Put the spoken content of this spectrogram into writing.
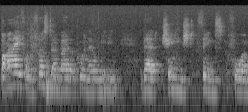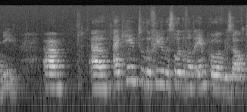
by, for the first time by the Cornell meeting, that changed things for me. Um, um, I came to the field as sort of an emperor without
